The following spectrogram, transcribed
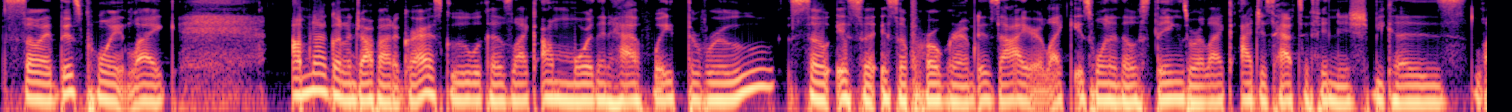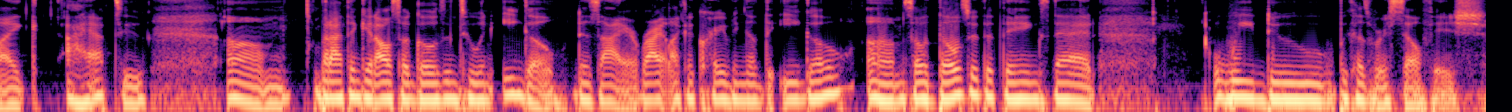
so at this point, like, I'm not going to drop out of grad school because like I'm more than halfway through. So it's a it's a program desire. Like it's one of those things where like I just have to finish because like I have to. Um but I think it also goes into an ego desire, right? Like a craving of the ego. Um so those are the things that we do because we're selfish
